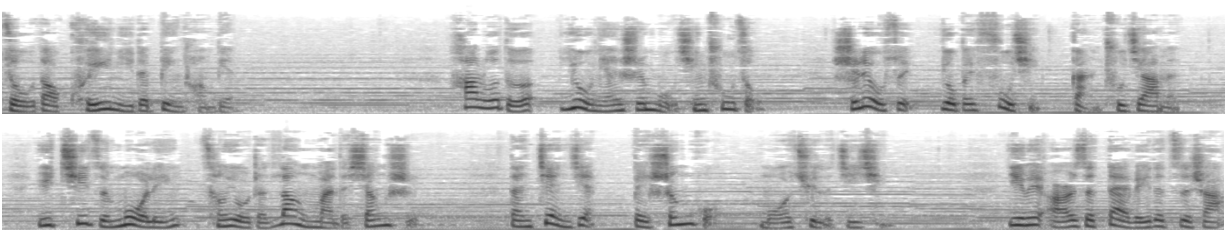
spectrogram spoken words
走到奎尼的病床边。哈罗德幼年时母亲出走，十六岁又被父亲赶出家门，与妻子莫林曾有着浪漫的相识，但渐渐被生活磨去了激情。因为儿子戴维的自杀，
